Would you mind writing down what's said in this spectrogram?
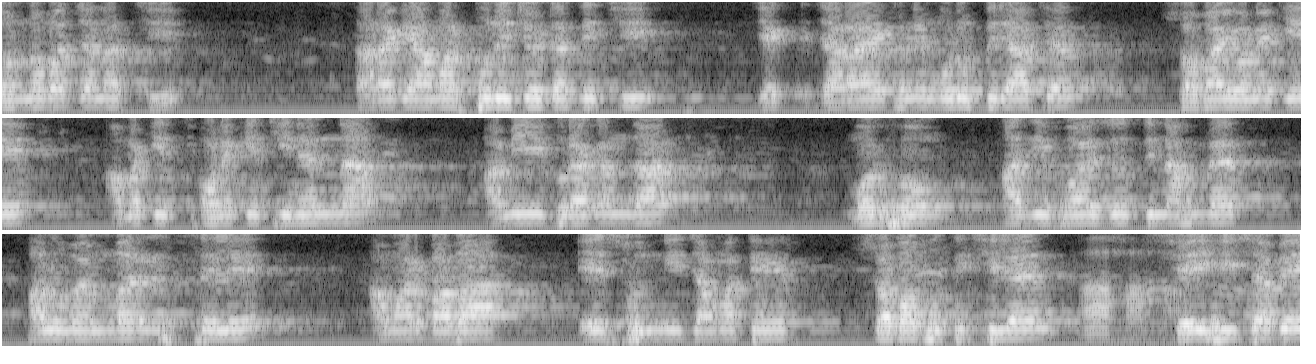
ধন্যবাদ জানাচ্ছি। তার আগে আমার পরিচয়টা দিচ্ছি যে যারা এখানে মুরব্বীরা আছেন সবাই অনেকে আমাকে অনেকে চিনেন না। আমি গুরাকান্দার মরহুম হাজি ফয়েজউদ্দিন আহমেদ আলু মেম্বারের ছেলে। আমার বাবা এই সুন্নি জামাতের সভাপতি ছিলেন। সেই হিসাবে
